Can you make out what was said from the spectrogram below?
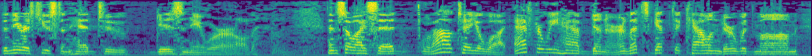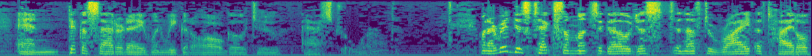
The nearest Houston head to Disney World. And so I said, Well, I'll tell you what, after we have dinner, let's get the calendar with Mom and pick a Saturday when we could all go to Astroworld. When I read this text some months ago, just enough to write a title,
